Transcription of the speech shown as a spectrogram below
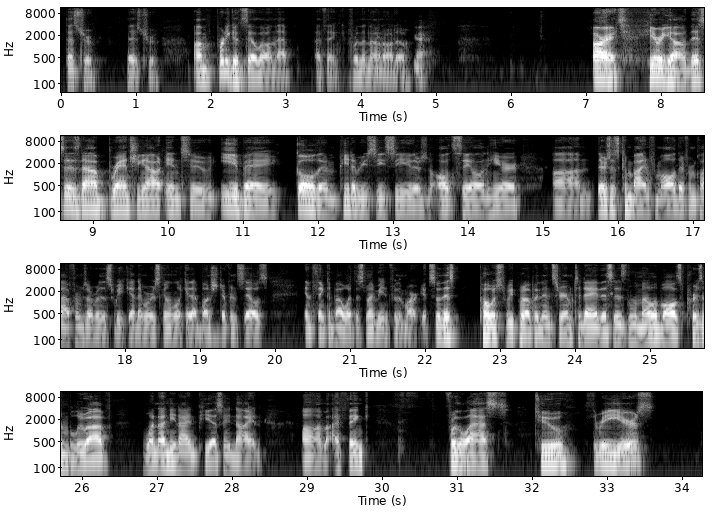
That's true. That is true. Um, pretty good sale on that, I think, for the non-auto. Yeah. All right, here we go. This is now branching out into eBay, Goldin, PWCC. There's an alt sale in here. Um, there's just combined from all different platforms over this weekend, and we're just going to look at a bunch of different sales and think about what this might mean for the market. So this post we put up on Instagram today. This is LaMelo Ball's Prizm Blue Av 199 PSA 9. Um, I think for the last two, three years,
